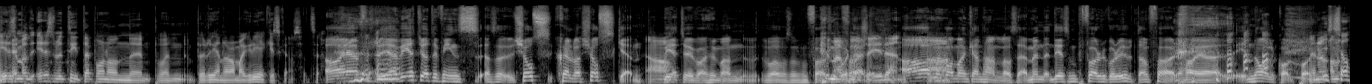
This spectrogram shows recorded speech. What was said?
det, som, att, är det som att titta på någon, eh, på en, på rena rama grekiskan så att säga? Ja, jag, förstår. jag vet ju att det finns, alltså kiosk, själva kiosken Ja. vet jag ju vad, hur man, vad som försiggår man för sig i den. Ja, men Ja. vad man kan handla och så här. Men det som försiggår utanför har jag noll koll på. Men om, om,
